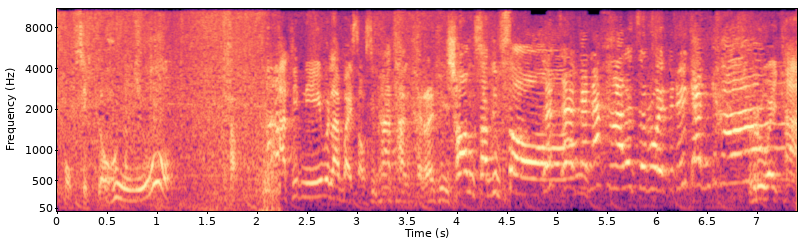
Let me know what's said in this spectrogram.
50-60 โลโอ้โหครับ อาทิตย์นี้เวลาบ่าย2.15ทางไทยรัฐทีวีช่อง32 แล้วเจอกันนะคะเราจะรวยไปด้วยกันค่ะ รวยค่ะ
